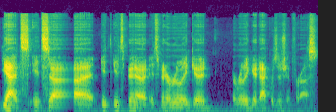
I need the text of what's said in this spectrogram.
yeah, it's it's uh, it, it's been a it's been a really good a really good acquisition for us.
